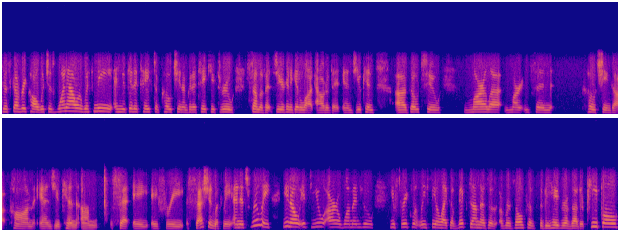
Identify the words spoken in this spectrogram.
discovery call, which is one hour with me, and you get a taste of coaching. I'm going to take you through some of it, so you're going to get a lot out of it. And you can uh, go to marla marlamartenson.coaching.com and you can um, set a, a free session with me. And it's really, you know, if you are a woman who you frequently feel like a victim as a, a result of the behavior of other people,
